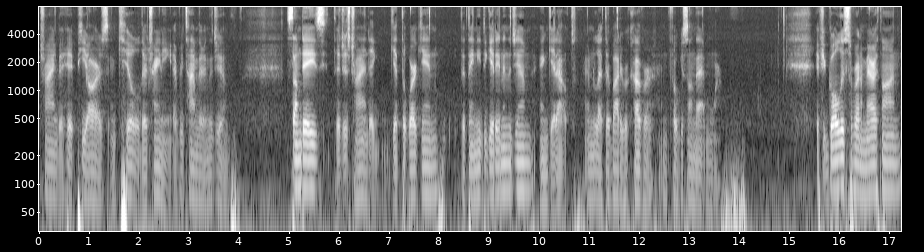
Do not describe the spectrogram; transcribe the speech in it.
trying to hit PRs and kill their training every time they're in the gym. Some days they're just trying to get the work in that they need to get in in the gym and get out and let their body recover and focus on that more. If your goal is to run a marathon,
